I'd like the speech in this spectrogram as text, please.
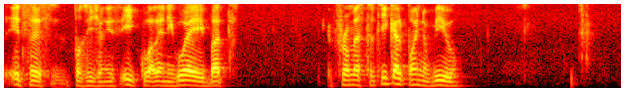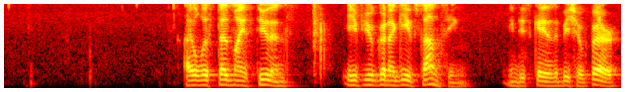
it says position is equal anyway, but from a statistical point of view, I always tell my students if you're gonna give something, in this case the bishop pair,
